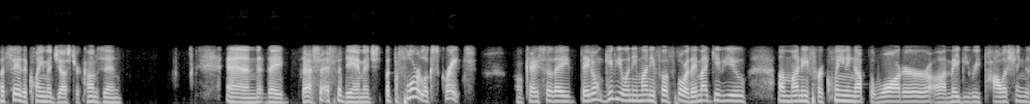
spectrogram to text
let's say the claim adjuster comes in and they assess the damage, but the floor looks great. Okay, so they they don't give you any money for the floor. They might give you uh, money for cleaning up the water, uh, maybe repolishing the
